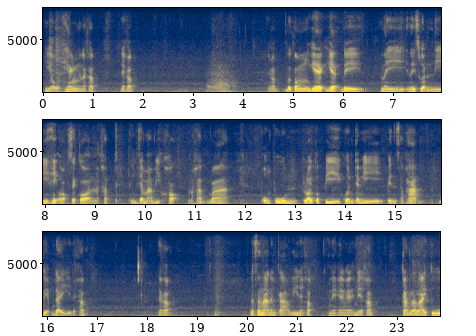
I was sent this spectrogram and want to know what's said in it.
เหี่ยวแห้งนะครับนะครับนะครับ เราต้องแยกแยะในในในส่วนนี้ให้ออกซะก่อนนะครับ ถึงจะมาวิเคราะห์นะครับว่าผงปูนร้อยกว่าปีควรจะมีเป็นสภาพแบบใดนะครับนะครับ ลักษณะดังกล่าวนี้นะครับเนี่ยเห็นไหมครับ การละลายตัว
